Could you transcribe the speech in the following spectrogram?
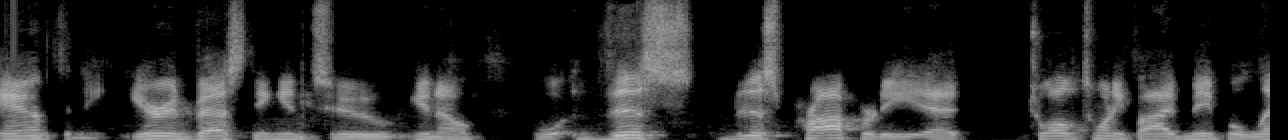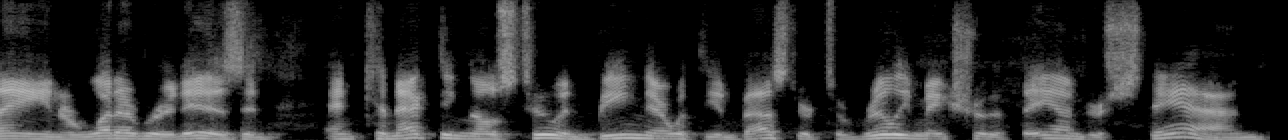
anthony. You're investing into you know this this property at 1225 maple lane or whatever it is and and connecting those two and being there with the investor to really make sure that they understand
